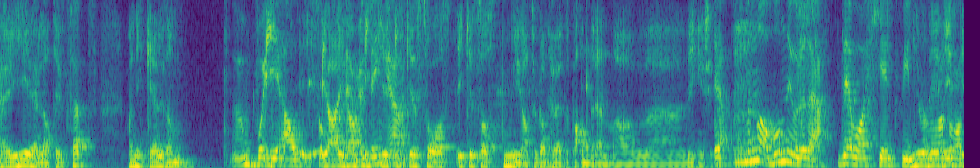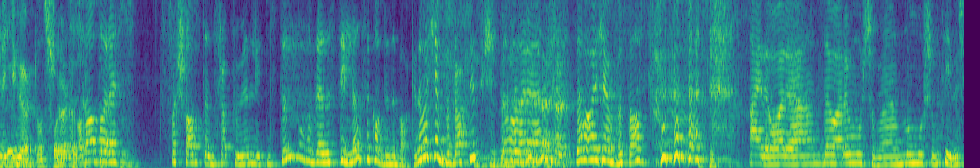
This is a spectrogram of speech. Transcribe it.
høy relativt sett, men ikke liksom Way out of ja, ikke, sant? everything. Ikke, ja. ikke, så, ikke så mye at du kan høre det på andre enden av uh, Vikingskipet. Ja, men naboen gjorde det. Det var helt vilt. Jo, de- de sånn at ikke hørte oss sjøl. Og da bare forsvant den fra crewet en liten stund, og så ble det stille, og så kom de tilbake. Det var kjempepraktisk. Det var, eh, det var kjempestas. Nei, det var, eh, det var morsomme, noen morsomme timer.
